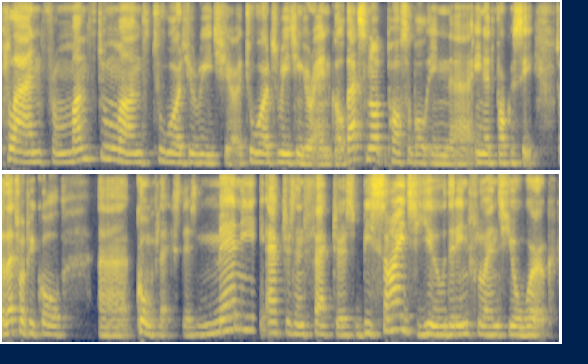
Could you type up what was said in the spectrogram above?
plan from month to month towards you reach your, towards reaching your end goal that's not possible in uh, in advocacy so that's what we call uh, complex. There's many actors and factors besides you that influence your work.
